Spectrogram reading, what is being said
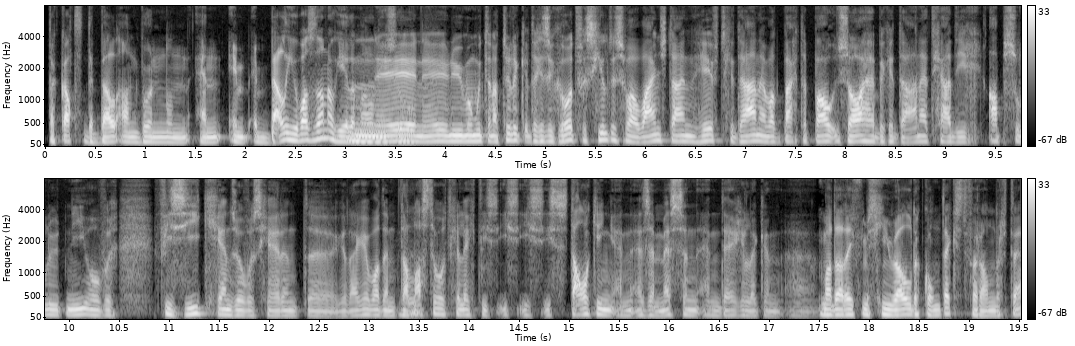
de kat de bel aanbonden. En in, in België was dat nog helemaal niet zo. Nee, nee, nu, we moeten natuurlijk... Er is een groot verschil tussen wat Weinstein heeft gedaan en wat Bart de Pauw zou hebben gedaan. Het gaat hier absoluut niet over fysiek grensoverschrijdend eh, gedrag. Wat hem ten laste wordt gelegd is, is, is, is stalking en sms'en en dergelijke. eh. Maar dat heeft misschien wel de context veranderd. Hè?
